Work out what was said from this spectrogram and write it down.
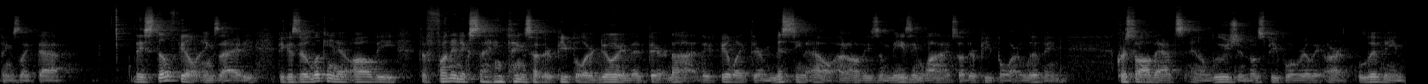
things like that, they still feel anxiety because they're looking at all the, the fun and exciting things other people are doing that they're not. They feel like they're missing out on all these amazing lives other people are living. Of course, all that's an illusion. Those people really aren't living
